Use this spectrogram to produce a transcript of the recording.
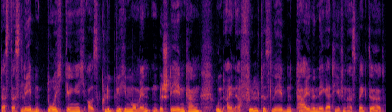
dass das Leben durchgängig aus glücklichen Momenten bestehen kann und ein erfülltes Leben keine negativen Aspekte hat.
